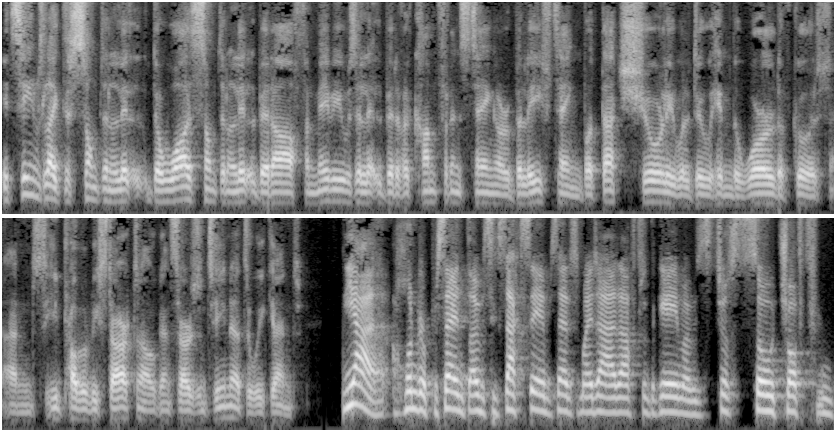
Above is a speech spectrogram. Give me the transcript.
it seems like there's something a little there was something a little bit off and maybe it was a little bit of a confidence thing or a belief thing but that surely will do him the world of good and he'd probably start now against argentina at the weekend. Yeah 100% i was exact same said to my dad after the game. I was just so chuffed and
